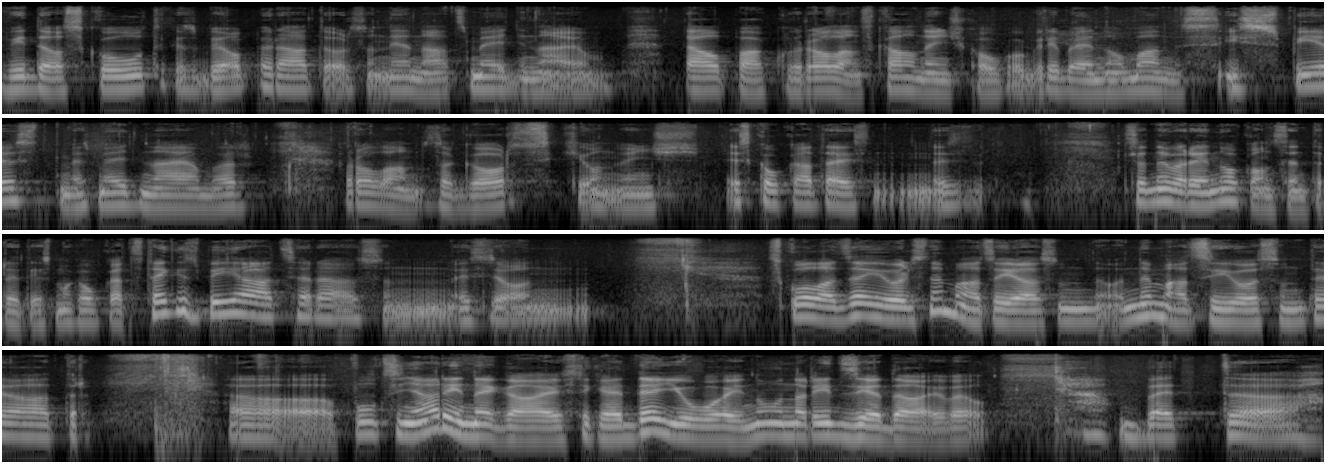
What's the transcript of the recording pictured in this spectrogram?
video skulti, kas bija operators un ienāca mēģinājuma telpā, kur Rolands Kalniņš kaut ko gribēja no manis izspiest. Mēs mēģinājām ar Rolandu Zagorski un viņš, es kaut kā taisnu, es, es nevarēju nokoncentrēties, man kaut kāds teksts bija jāatcerās un es jau skolā dzējoļus nemācījās un nemācījos, un teātra uh, pulciņā arī negāju, es tikai dejoju, nu, un arī dziedāju vēl. Bet uh,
